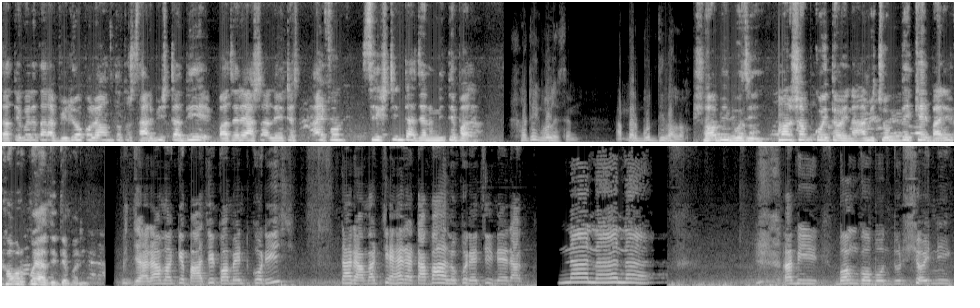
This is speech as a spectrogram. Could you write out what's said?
যাতে করে তারা ভিডিও কলে অন্তত সার্ভিসটা দিয়ে বাজারে আসা লেটেস্ট আইফোন সিক্সটিনটা যেন নিতে পারে। সঠিক বলেছেন। আপনার বুদ্ধি ভালো। সবই বুঝি। আমার সব কইতে হয় না। আমি চোখ দেখে বাড়ির খবর কয়া দিতে পারি। যারা আমাকে বাজে কমেন্ট করিস তারা আমার চেহারাটা ভালো করে চিনে রাখ। না না না। আমি বঙ্গবন্ধুর সৈনিক।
